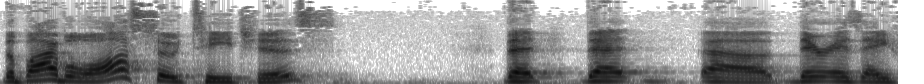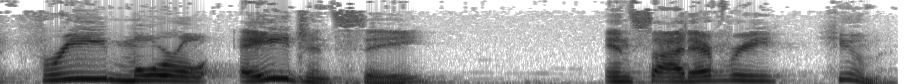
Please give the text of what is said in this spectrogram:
The Bible also teaches that, that uh, there is a free moral agency inside every human.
